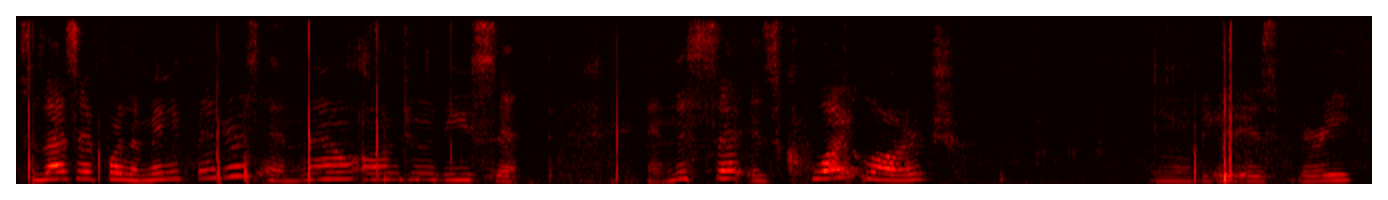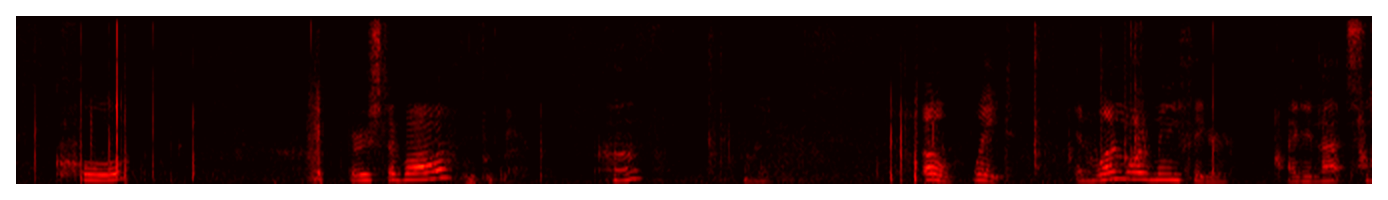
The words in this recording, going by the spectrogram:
So that's it for the minifigures, and now on to the set. And this set is quite large, and it is very cool. First of all, Move it back. huh? Okay. Oh, wait, and one more minifigure I did not see.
